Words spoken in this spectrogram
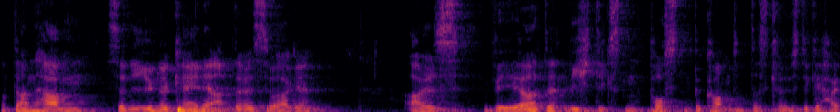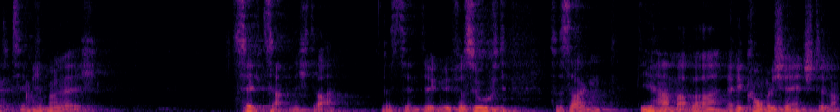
Und dann haben seine Jünger keine andere Sorge, als wer den wichtigsten Posten bekommt und das größte Gehalt im Himmelreich. Seltsam, nicht wahr? Das sind irgendwie versucht zu sagen, die haben aber eine komische Einstellung.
